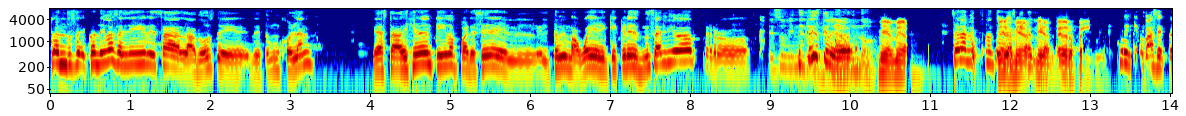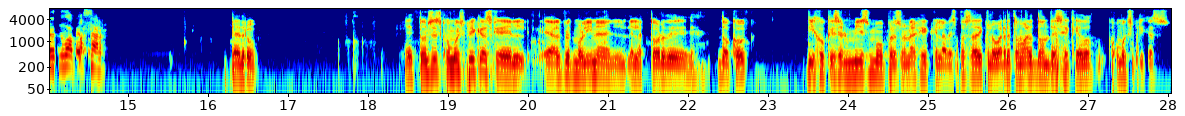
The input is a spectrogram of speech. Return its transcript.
cuando, se- cuando iba a salir esa, la 2 de, de Tom Holland, y hasta dijeron que iba a aparecer el, el Tobey Maguire, ¿y qué crees? No salió, pero Eso viene ¿Tú crees desde la verdad? 1. Mira, mira, solamente no te mira, mira, mira, Pedro, que pase, pero no va a pasar. Pedro. Entonces, ¿cómo explicas que el Alfred Molina, el, el actor de Doc Ock, dijo que es el mismo personaje que la vez pasada y que lo va a retomar donde se quedó? ¿Cómo explicas?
